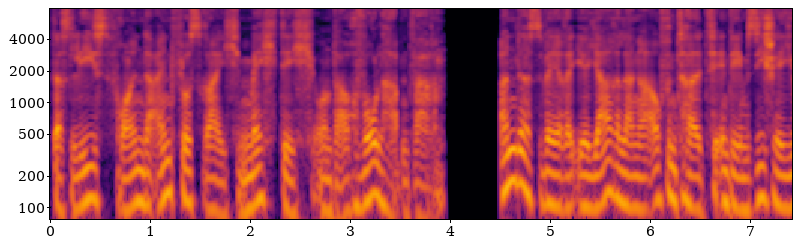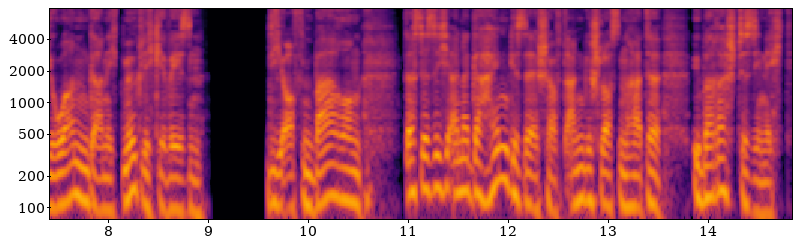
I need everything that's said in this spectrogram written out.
dass Lies Freunde einflussreich, mächtig und auch wohlhabend waren. Anders wäre ihr jahrelanger Aufenthalt in dem Sishe Yuan gar nicht möglich gewesen. Die Offenbarung, dass er sich einer Geheimgesellschaft angeschlossen hatte, überraschte sie nicht.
